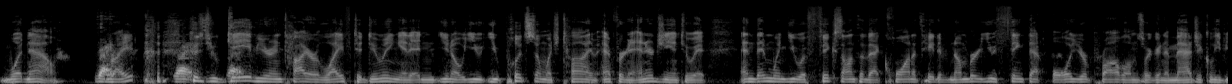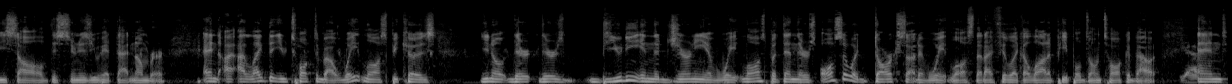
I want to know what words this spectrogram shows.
What now? Right. Right? Right. Because you Right. gave your entire life to doing it and you know you you put so much time effort and energy into it and then when you affix onto that quantitative number you think that all your problems are going to magically be solved as soon as you hit that number and I, I like that you talked about weight loss because you know there there's beauty in the journey of weight loss but then there's also a dark side of weight loss that i feel like a lot of people don't talk about Yeah. and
